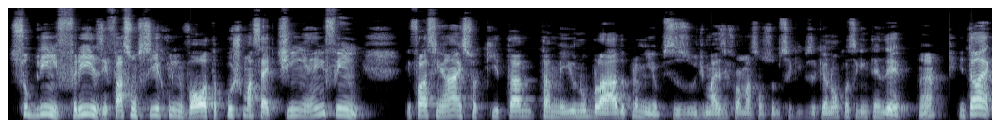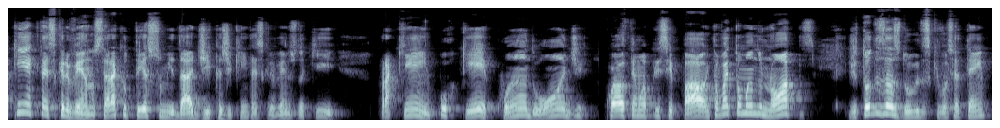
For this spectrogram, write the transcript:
Sublinhe, frise, faça um círculo em volta, puxa uma setinha, enfim. E fala assim: ah, isso aqui tá, tá meio nublado para mim, eu preciso de mais informação sobre isso aqui, isso aqui eu não consegui entender. Né? Então, é, quem é que está escrevendo? Será que o texto me dá dicas de quem está escrevendo isso daqui? Para quem? Por quê? Quando? Onde? Qual é o tema principal? Então vai tomando notas de todas as dúvidas que você tem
